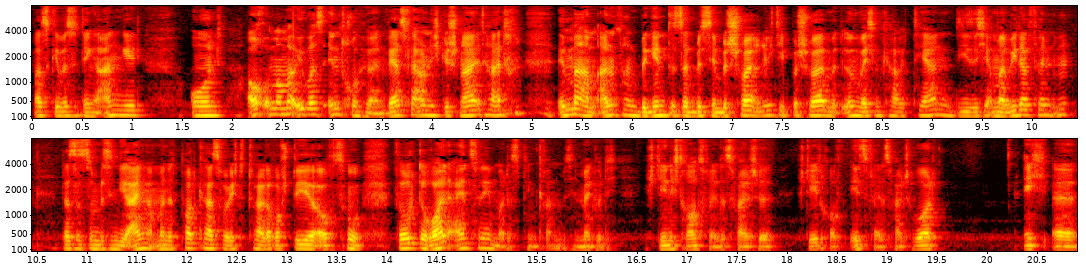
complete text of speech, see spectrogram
was gewisse Dinge angeht. Und auch immer mal übers Intro hören. Wer es vielleicht auch nicht geschnallt hat, immer am Anfang beginnt es ein bisschen bescheuert, richtig bescheuert mit irgendwelchen Charakteren, die sich immer wiederfinden. Das ist so ein bisschen die Eigenart meines Podcasts, wo ich total darauf stehe, auch so verrückte Rollen einzunehmen. Aber das klingt gerade ein bisschen merkwürdig. Ich stehe nicht drauf, vielleicht das falsche, stehe drauf, ist vielleicht das falsche Wort. Ich äh,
